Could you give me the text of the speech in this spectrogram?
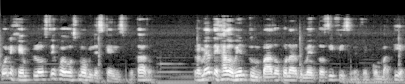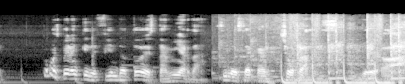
con ejemplos de juegos móviles que he disfrutado, pero me han dejado bien tumbado con argumentos difíciles de combatir. ¿Cómo esperan que defienda toda esta mierda si no sacan chorradas de... Ah?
